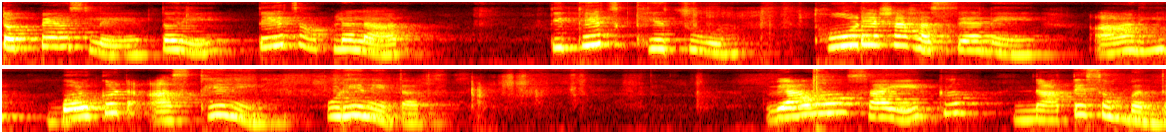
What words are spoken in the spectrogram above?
टप्पे असले तरी तेच आपल्याला तिथेच खेचून थोड्याशा हास्याने आणि बळकट आस्थेने पुढे नेतात. व्यावसायिक नातेसंबंध.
